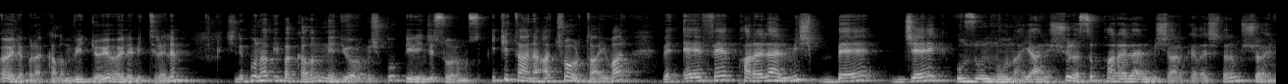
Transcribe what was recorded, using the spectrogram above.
Öyle bırakalım videoyu öyle bitirelim. Şimdi buna bir bakalım ne diyormuş bu birinci sorumuz. İki tane açıortay var ve EF paralelmiş BC uzunluğuna. Yani şurası paralelmiş arkadaşlarım şöyle.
